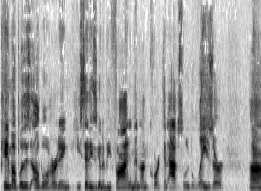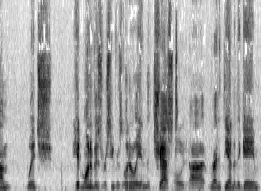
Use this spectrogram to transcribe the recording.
Came up with his elbow hurting. He said he's going to be fine, and then uncorked an absolute laser, um, which hit one of his receivers literally in the chest Oh, yeah. uh, right at the end of the game.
